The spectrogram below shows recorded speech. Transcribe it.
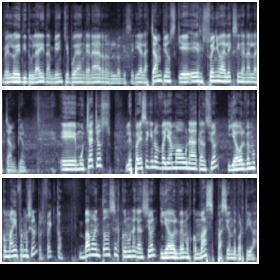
verlo de titular y también que puedan ganar lo que sería la Champions, que es el sueño de Alexis ganar la Champions. Eh, muchachos, ¿les parece que nos vayamos a una canción y ya volvemos con más información? Perfecto. Vamos entonces con una canción y ya volvemos con más Pasión Deportiva.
